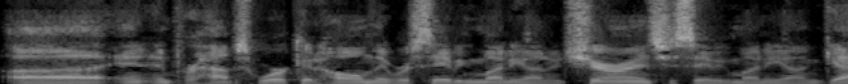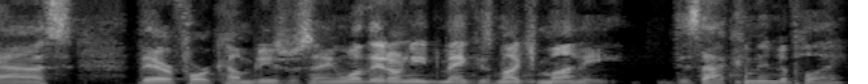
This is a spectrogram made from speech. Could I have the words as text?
uh, and, and, perhaps work at home, they were saving money on insurance, you're saving money on gas. Therefore, companies were saying, well, they don't need to make as much money. Does that come into play?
